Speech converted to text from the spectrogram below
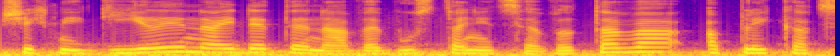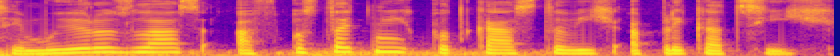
Všechny díly najdete na webu stanice Vltava, aplikaci Můj rozhlas a v ostatních podcastových aplikacích.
